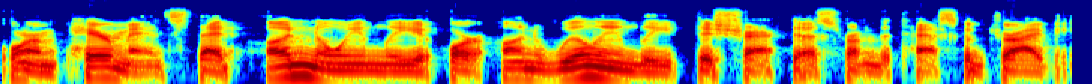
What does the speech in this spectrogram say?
or impairments that unknowingly or unwillingly distract us from the task of driving.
